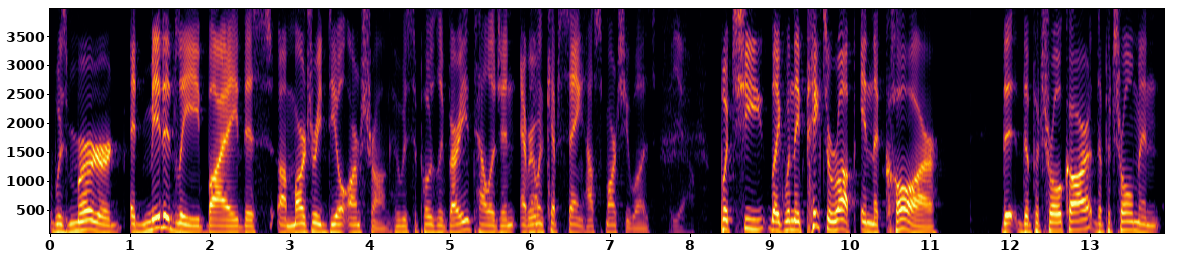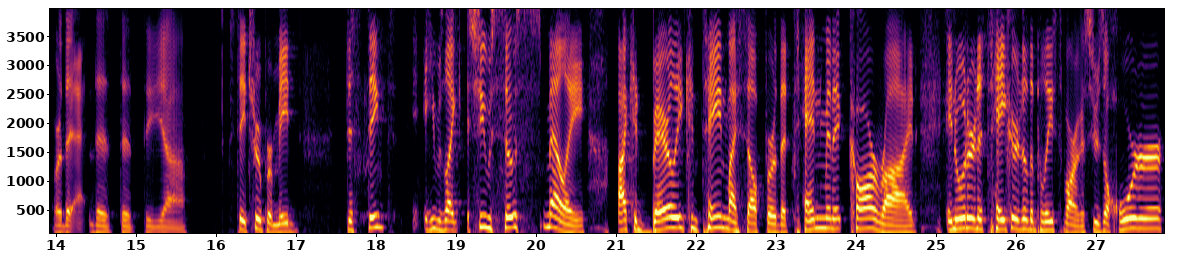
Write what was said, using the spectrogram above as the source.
was murdered, admittedly by this uh, Marjorie Diehl Armstrong, who was supposedly very intelligent. Everyone kept saying how smart she was. Yeah. But she, like, when they picked her up in the car, the the patrol car, the patrolman or the the the the uh, state trooper made distinct. He was like, she was so smelly, I could barely contain myself for the ten minute car ride in order to take her to the police department. 'cause She was a hoarder,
